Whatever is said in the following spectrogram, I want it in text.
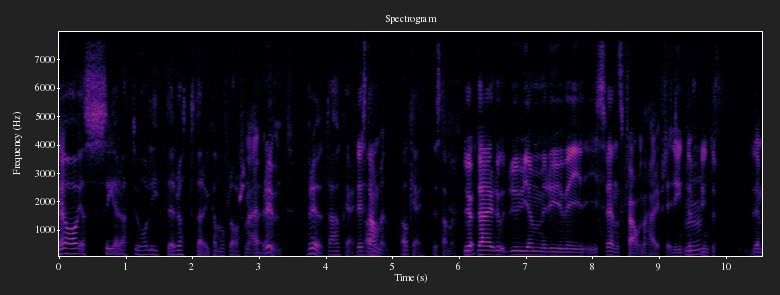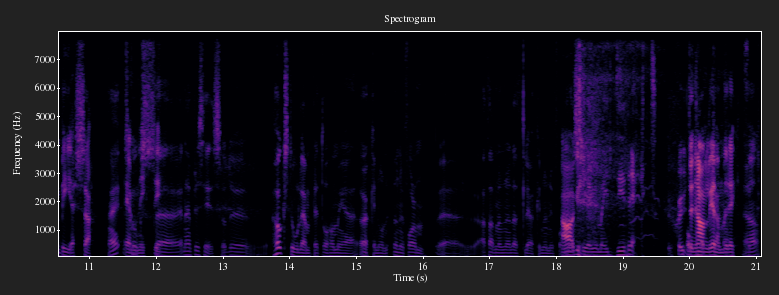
ja, jag ser att du har lite rött där i kamouflaget. Nej, brunt. Brunt, ah, okej. Det är stammen. Ja, Okej, det är stammen. Du, det här, du, du gömmer dig ju i, i svensk fauna här i och för sig. Det är inte, Mm. det är inte den beiga. Nej, M90. skogs, eh, nej precis. Så det är högst olämpligt att ha med ökenuniform, eh, att använda det till ökenuniform. Ja, De gud. ser ju mig direkt. Skjut och den i handleden direkt. Ja.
